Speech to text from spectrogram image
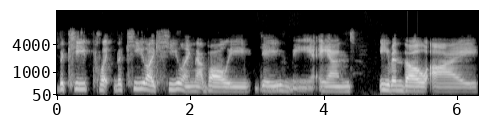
the key pl- the key like healing that Bali gave me and even though I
